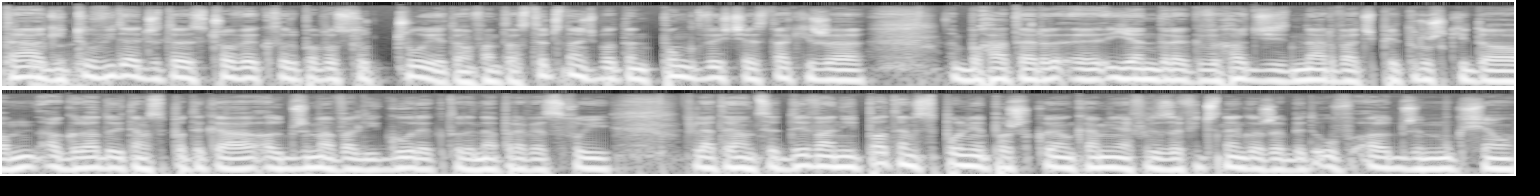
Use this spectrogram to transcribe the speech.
Tak, i tu widać, że to jest człowiek, który po prostu czuje tą fantastyczność, bo ten punkt wyjścia jest taki, że bohater Jędrek wychodzi narwać pietruszki do ogrodu i tam spotyka olbrzyma waligurę, który naprawia swój latający dywan i potem wspólnie poszukują kamienia filozoficznego, żeby ów olbrzym mógł się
